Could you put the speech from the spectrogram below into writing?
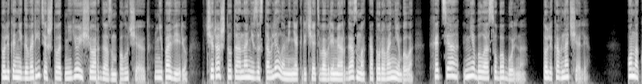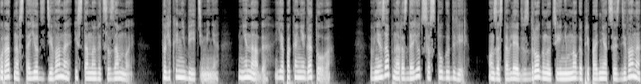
Только не говорите, что от нее еще оргазм получают. Не поверю. Вчера что-то она не заставляла меня кричать во время оргазма, которого не было. Хотя не было особо больно. Только в начале. Он аккуратно встает с дивана и становится за мной. Только не бейте меня. Не надо, я пока не готова. Внезапно раздается стук в дверь. Он заставляет вздрогнуть и немного приподняться с дивана,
